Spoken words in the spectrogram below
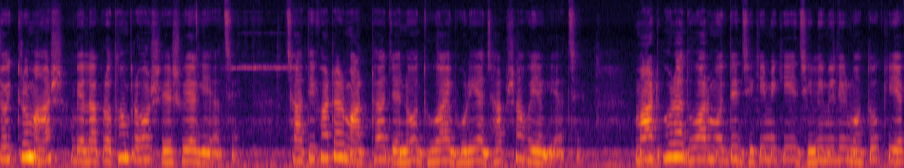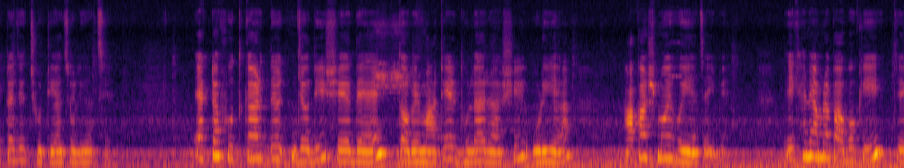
চৈত্র মাস বেলা প্রথম প্রহর শেষ হইয়া গিয়াছে। ছাতি ফাটার মাঠটা যেন ধোঁয়ায় ভরিয়া ঝাপসা হইয়া গিয়াছে। মাঠ ভরা ধোঁয়ার মধ্যে ঝিকিমিকি, ঝিলিমিলির মতো কি একটা যে ছুটিয়া চলিয়াছে। একটা ফুৎকার যদি সে দেয়, তবে মাঠের ধুলার রাশি উড়িয়া আকাশময় হইয়া যাইবে। এখানে আমরা পাবো কি, যে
